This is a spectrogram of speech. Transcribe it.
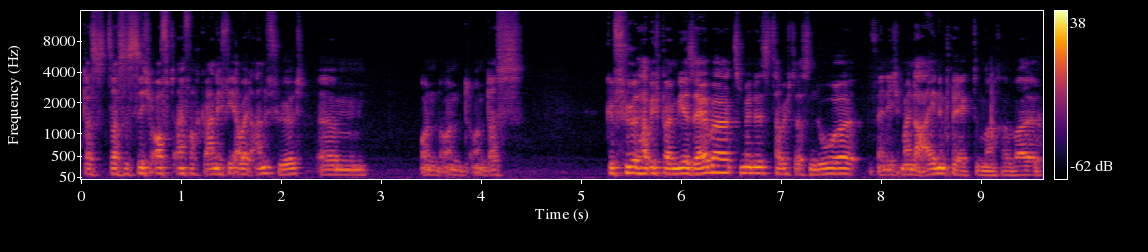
dass, dass es sich oft einfach gar nicht wie Arbeit anfühlt. Ähm, und, und, und das Gefühl habe ich bei mir selber zumindest, habe ich das nur, wenn ich meine eigenen Projekte mache, weil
